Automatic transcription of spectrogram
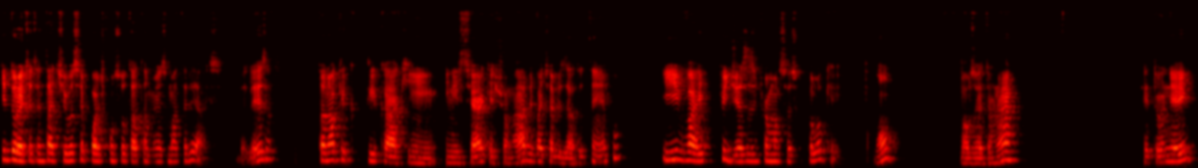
E durante a tentativa você pode consultar também os materiais, beleza? Então, na hora que clicar aqui em iniciar questionário, ele vai te avisar do tempo e vai pedir essas informações que eu coloquei, tá bom? Vamos retornar? Retornei.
